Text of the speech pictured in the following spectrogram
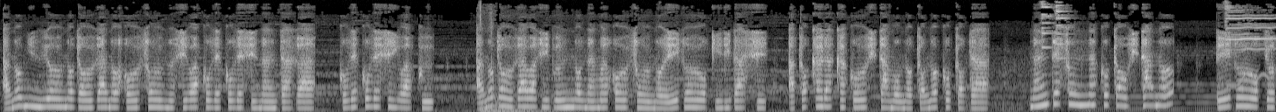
あの人形の動画の放送主はこれこれ氏なんだが、これこれ氏曰く、あの動画は自分の生放送の映像を切り出し、後から加工したものとのことだ。なんでそんなことをしたの？映像をちょっ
